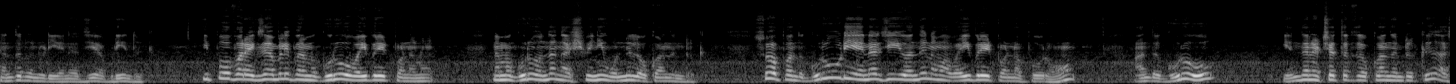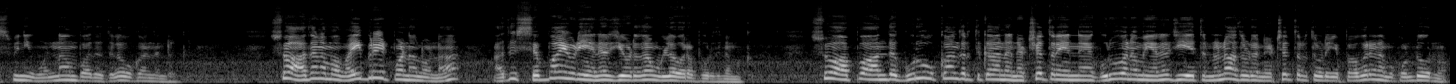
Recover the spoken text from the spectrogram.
சந்திரனுடைய எனர்ஜி அப்படின்னு இருக்குது இப்போது ஃபார் எக்ஸாம்பிள் இப்போ நம்ம குருவை வைப்ரேட் பண்ணணும். நம்ம குரு வந்து அங்கே அஸ்வினி ஒன்றில் உட்காந்துருக்கு ஸோ அப்போ அந்த குருவுடைய எனர்ஜி வந்து நம்ம வைப்ரேட் பண்ண போகிறோம் அந்த குரு எந்த நட்சத்திரத்தில் உட்காந்துட்டுருக்கு அஸ்வினி ஒன்றாம் பாதத்தில் உட்காந்துருக்கு ஸோ அதை நம்ம வைப்ரேட் பண்ணணும்னா அது செவ்வாயுடைய எனர்ஜியோட தான் உள்ளே வரப்போகுது நமக்கு. ஸோ அப்போ அந்த குரு உட்காந்துறதுக்கான நட்சத்திரம் என்ன? குருவை நம்ம எனர்ஜி ஏற்றணும்னா அதோட நட்சத்திரத்துடைய பவரை நம்ம கொண்டு வரணும்.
